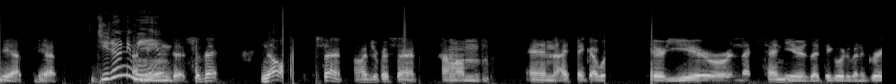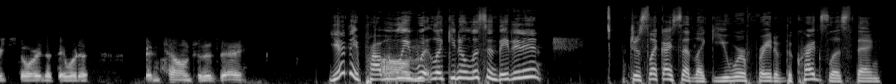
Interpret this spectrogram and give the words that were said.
yeah, yeah. do you know what i mean, th- so that no, hundred percent, hundred percent. Um, and I think I would their year or next ten years. I think it would have been a great story that they would have been telling to this day. Yeah they probably Um, would like you know listen they didn't just like i said like you were afraid of the craigslist thing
